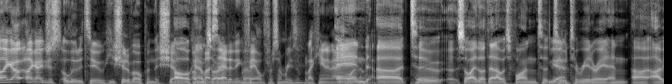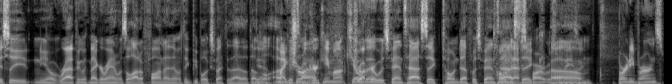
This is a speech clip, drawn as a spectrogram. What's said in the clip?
like I, like I just alluded to, he should have opened the show Oh, okay, I'm unless sorry. editing Yeah. failed for some reason. But I can't imagine. why that and uh, to so I thought that was fun to, Yeah. to, to reiterate, and uh, obviously you know rapping with Mega Ran was a lot of fun. I don't think people expected that. I thought that Yeah. was a, a Mike good Drucker time. came out, killed Drucker it. was fantastic. Tone Deaf was Tone Deaf's fantastic. part was amazing. Um, Burnie Burns.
